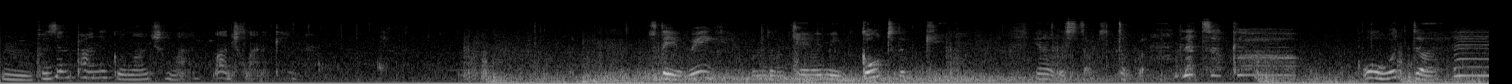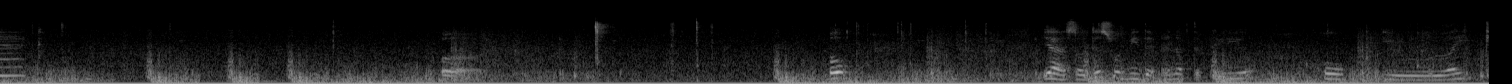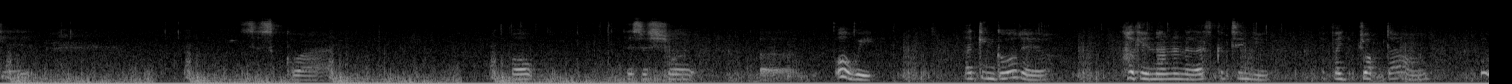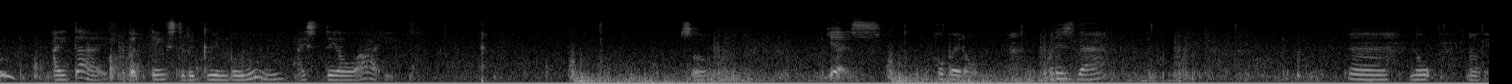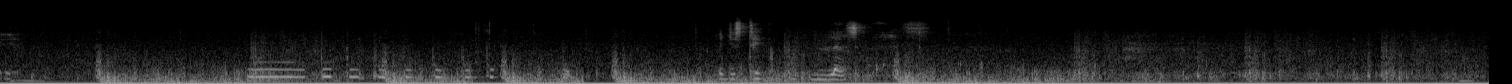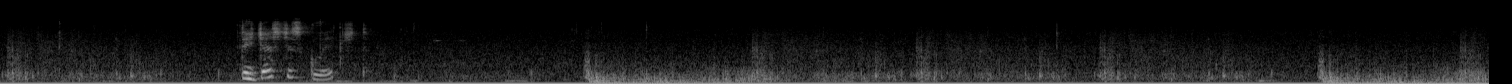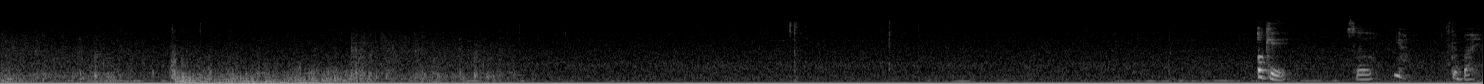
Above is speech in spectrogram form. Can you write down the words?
Hmm, prison panic or Launch Land? Launch Land again. Stay away from the volcano. I mean, go to the volcano. You know this stuff. Let's go. Oh, what the heck? Uh. Oh. Yeah, so this will be the end of the video. Hope you like it. Subscribe. Oh, this is short. Uh, oh wait, I can go there. Okay, no, no, no, let's continue. If I drop down, I die. But thanks to the green balloon, I stay alive. So, yes. Hope I don't. What is that? Uh, nope. Okay. I just take less and less. They just just glitched. Okay, so yeah, goodbye.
